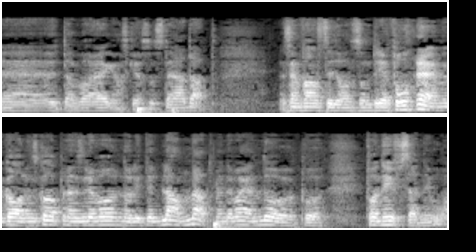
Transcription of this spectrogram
Eh, utan vara ganska så städat. Sen fanns det de som drev på det här med galenskaperna så det var nog lite blandat. Men det var ändå på, på en hyfsad nivå.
